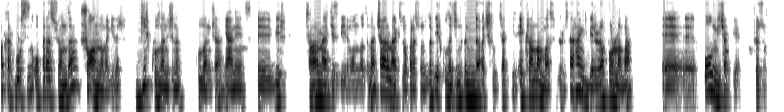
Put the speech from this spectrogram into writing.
Fakat bu sizin operasyonda şu anlama gelir. Bir kullanıcının kullanacağı yani e, bir çağrı merkezi diyelim onun adına. Çağrı merkezi operasyonunuzda bir kullanıcının önünde açılacak bir ekrandan bahsediyoruz. Herhangi bir raporlama e, olmayacak bir çözüm.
